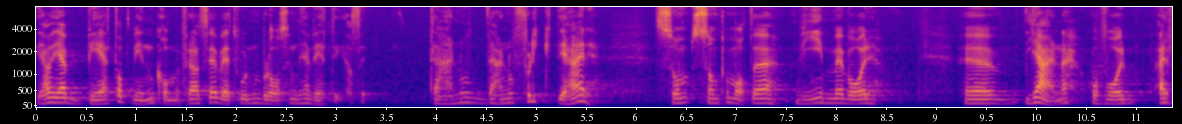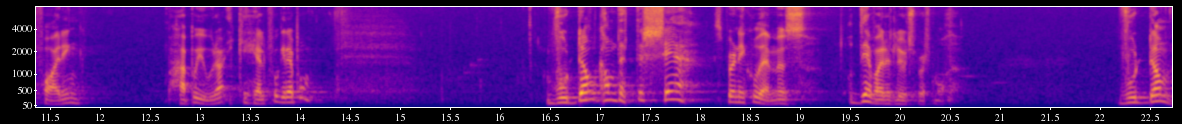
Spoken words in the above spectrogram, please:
Ja, jeg vet at vinden kommer fra, så jeg vet hvor den blåser, men jeg vet ikke altså, det, er noe, det er noe flyktig her som, som, på en måte vi med vår uh, hjerne og vår erfaring her på jorda ikke helt får grep om. Hvordan kan dette skje? spør Nikodemus. Og det var et lurt spørsmål. Hvordan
